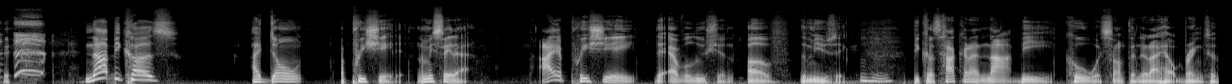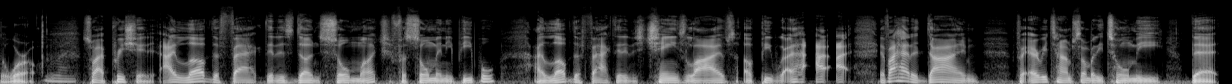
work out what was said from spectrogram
Not because I don't appreciate it. Let me say that. I appreciate the evolution of the music because how can I not be cool with something that I help bring to the world? So I appreciate it. I love the fact that it's done so much for so many people. I love the fact that it has changed lives of people. I, I, I, if I had a dime for every time somebody told me that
